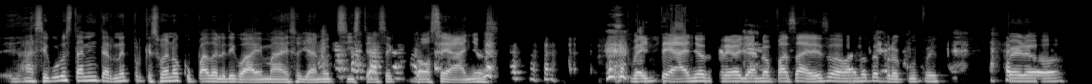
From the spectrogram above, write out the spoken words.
eh, ah, seguro está en internet porque suena ocupado. Le digo, ay, ma, eso ya no existe hace 12 años. 20 años creo, ya no pasa eso, no te preocupes. Pero,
